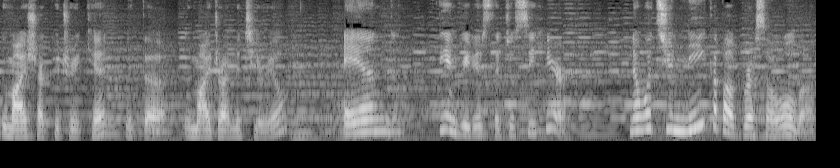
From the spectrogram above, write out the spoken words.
Umai charcuterie kit with the Umai Dry material and the ingredients that you'll see here. Now what's unique about bresaola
